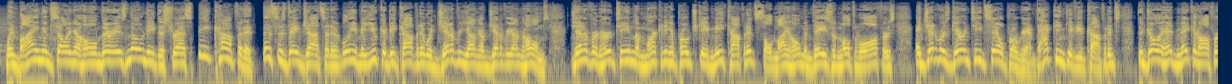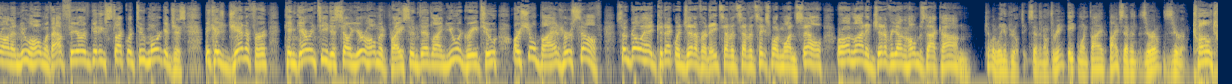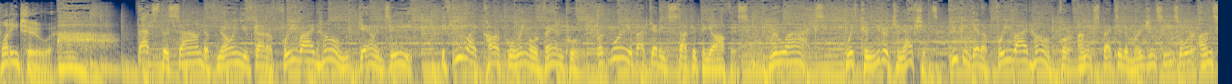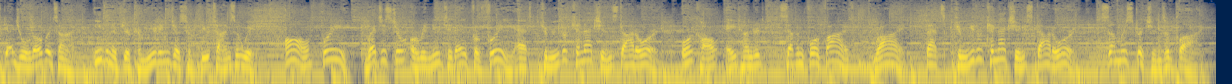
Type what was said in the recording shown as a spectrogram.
When buying and selling a home, there is no need to stress. Be confident. This is Dave Johnson, and believe me, you can be confident with Jennifer Young of Jennifer Young Homes. Jennifer and her team, the marketing approach gave me confidence, sold my home in days with multiple offers, and Jennifer's guaranteed sale program. That can give you confidence to go ahead and make an offer on a new home without fear of getting stuck with two mortgages. Because Jennifer can guarantee to sell your home at price and deadline you agree to, or she'll buy it herself. So go ahead, connect with Jennifer at 877-611-SELL or online at jenniferyounghomes.com. Keller Williams Realty, 703-815-5700. 1222. Ah, that's the sound of knowing you've got a free ride home guaranteed. If you like carpooling or vanpooling, but worry about getting stuck at the office, relax. With Commuter Connections, you can get a free ride home for unexpected emergencies or unscheduled overtime, even if you're commuting just a few times a week. All free. Register or renew today for free at commuterconnections.org or call 800-745-RIDE. That's commuterconnections.org. Some restrictions apply.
